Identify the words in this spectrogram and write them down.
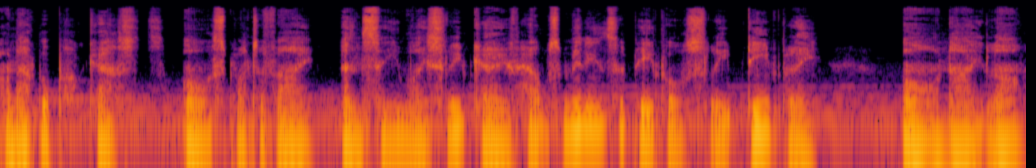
on Apple Podcasts or Spotify and see why Sleep Cove helps millions of people sleep deeply all night long.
